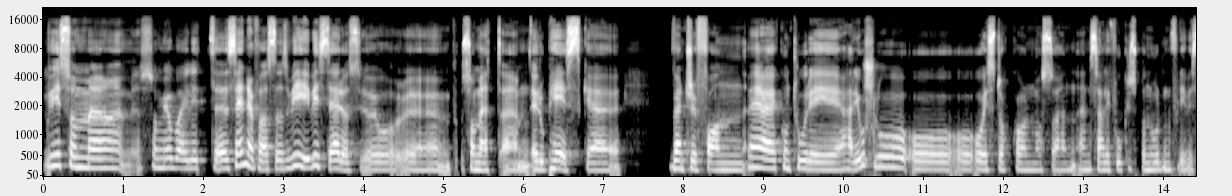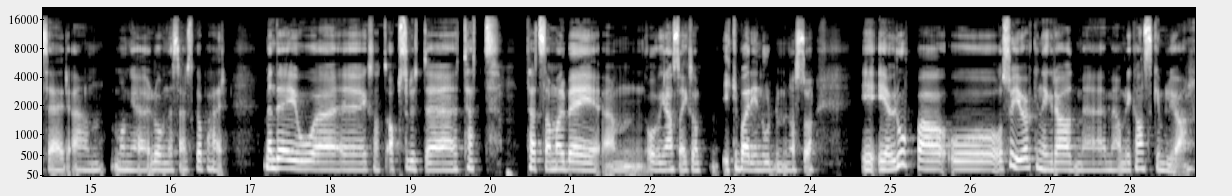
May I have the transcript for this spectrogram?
Vi som, eh, som, jobber i litt eh, senere fase, altså vi, vi, ser oss jo uh, som et um, europeisk venturefond med kontor her i Oslo og, og, og i Stockholm. Også en, en, særlig fokus på Norden, fordi vi ser mange lovende selskaper her. Men det er jo sant, absolutt tett, tett samarbeid over grensa, ikke, ikke, bare i Norden, men også i, i Europa, og også i økende grad med, med amerikanske miljøer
